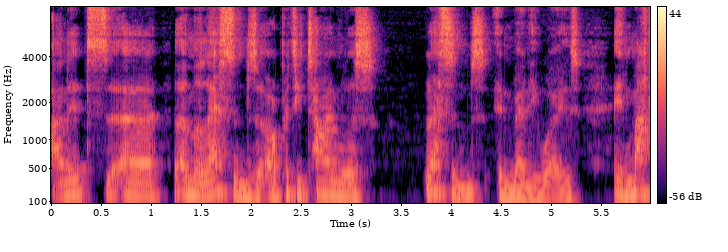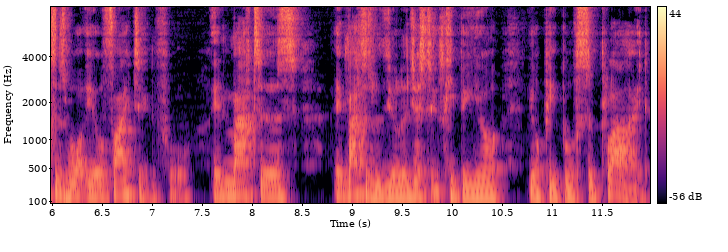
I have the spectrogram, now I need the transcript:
And it's, uh, and the lessons are pretty timeless lessons in many ways. It matters what you're fighting for. It matters. It matters with your logistics, keeping your your people supplied.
